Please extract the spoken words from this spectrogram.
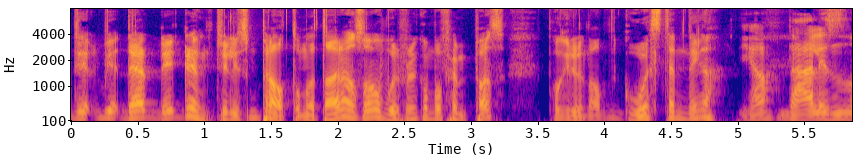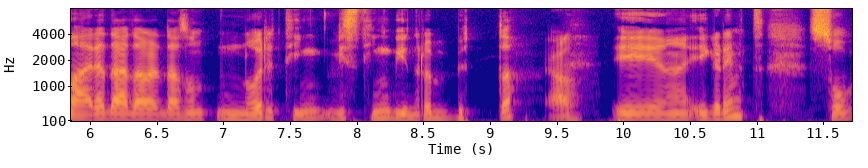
det, det, det, glemte vi liksom prate om dette her. Altså, hvorfor den kom på femteplass. På grunn av den gode stemninga. Ja, det er liksom sånn der, det er, det er, sånn når ting, Hvis ting begynner å butte Ja. i, i Glimt, så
